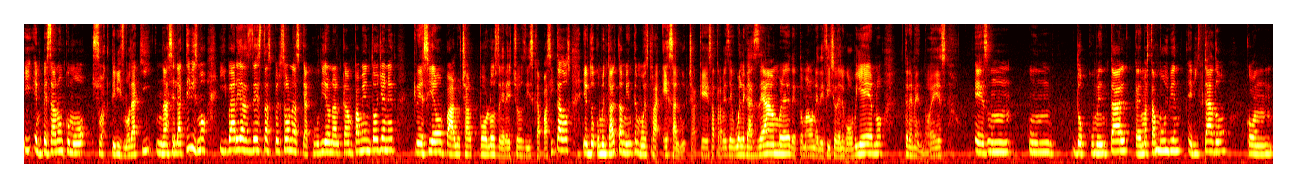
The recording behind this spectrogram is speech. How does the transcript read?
y empezaron como su activismo. De aquí nace el activismo y varias de estas personas que acudieron al campamento Janet crecieron para luchar por los derechos discapacitados y el documental también te muestra esa lucha, que es a través de huelgas de hambre, de tomar un edificio del gobierno, tremendo, es, es un, un documental que además está muy bien editado, con,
